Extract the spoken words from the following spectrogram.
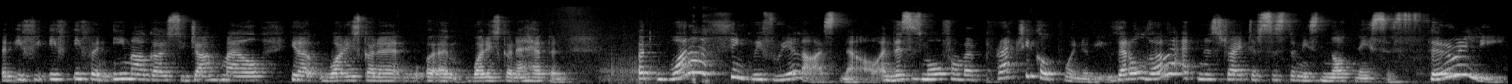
that if, if, if an email goes to junk mail, you know, what is going to um, what is going to happen. But what I think we've realized now, and this is more from a practical point of view, that although our administrative system is not necessarily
